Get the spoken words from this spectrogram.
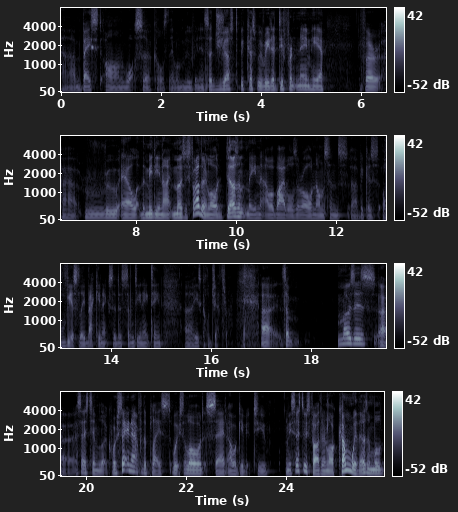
uh, based on what circles they were moving in. So just because we read a different name here for uh, Ruel, the Midianite, Moses' father-in-law, doesn't mean that our Bibles are all nonsense. Uh, because obviously, back in Exodus 17, 18, uh, he's called Jethro. Uh, so Moses uh, says to him, "Look, we're setting out for the place which the Lord said, I will give it to you." And he says to his father-in-law, "Come with us, and we'll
